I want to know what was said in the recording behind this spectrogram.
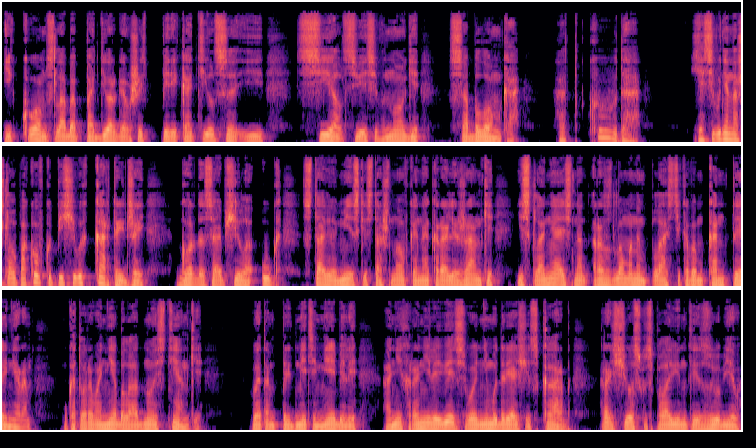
и ком, слабо подергавшись, перекатился и сел, свесив ноги с обломка. «Откуда?» «Я сегодня нашла упаковку пищевых картриджей», — гордо сообщила Ук, ставя миски с тошновкой на край лежанки и склоняясь над разломанным пластиковым контейнером, у которого не было одной стенки. В этом предмете мебели они хранили весь свой немудрящий скарб, расческу с половинкой зубьев,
